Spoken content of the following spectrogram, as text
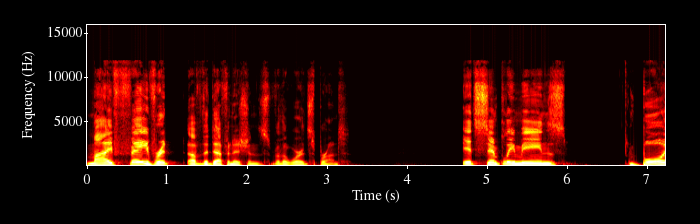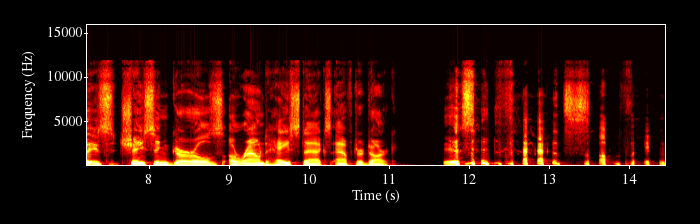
my favorite of the definitions for the word sprunt. It simply means boys chasing girls around haystacks after dark. Isn't that something?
